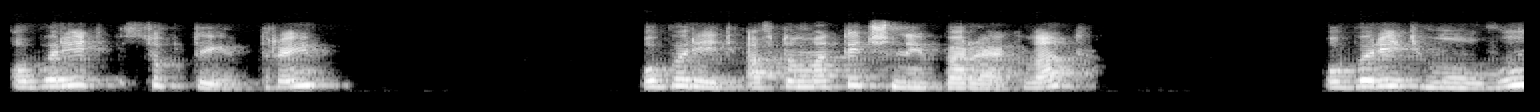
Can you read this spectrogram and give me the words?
оберіть субтитри, оберіть автоматичний переклад, оберіть мову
